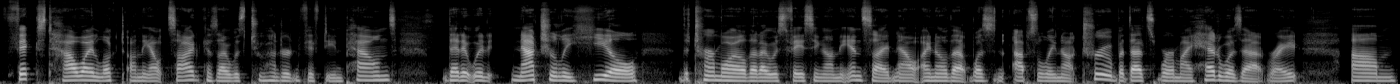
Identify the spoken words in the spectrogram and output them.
fixed how I looked on the outside because I was 215 pounds, that it would naturally heal the turmoil that I was facing on the inside. Now, I know that was absolutely not true, but that's where my head was at, right? Um,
